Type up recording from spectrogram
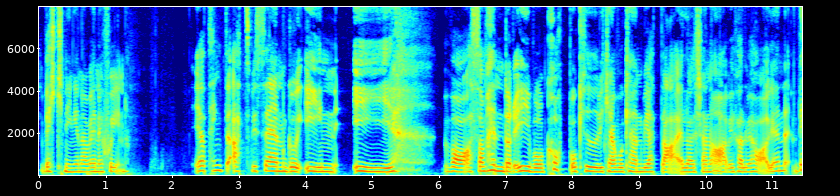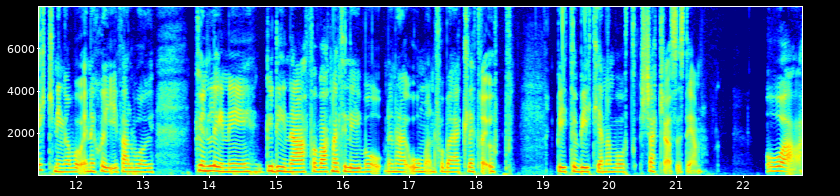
väckningen av energin. Jag tänkte att vi sen går in i vad som händer i vår kropp och hur vi kanske kan veta eller känna av ifall vi har en väckning av vår energi, ifall vår kundalini, gudinna, får vakna till liv och den här ormen får börja klättra upp bit för bit genom vårt chakrasystem. Och ah,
